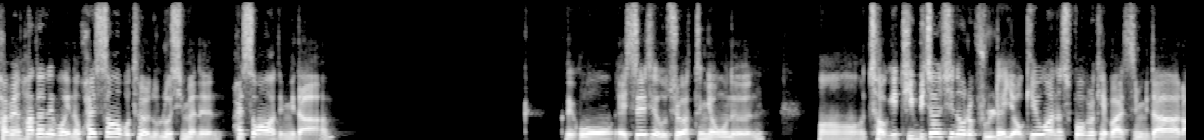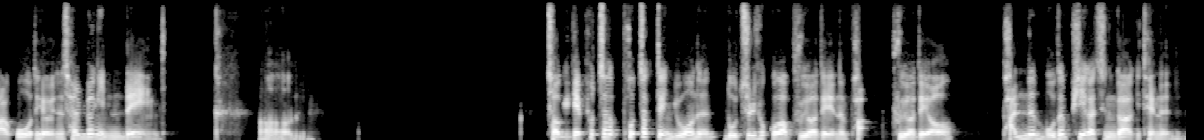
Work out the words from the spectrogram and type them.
화면 하단에 보이는 활성화 버튼을 누르시면은 활성화가 됩니다. 그리고 SH 노출 같은 경우는 어, 적이 디비전 신호를 불러 역이용하는 수법을 개발했습니다. 라고 되어 있는 설명이 있는데, 어, 적에게 포착, 포착된 요원은 노출 효과가 부여되는, 바- 부여되어 받는 모든 피해가 증가하게 되는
